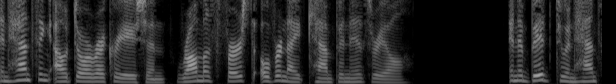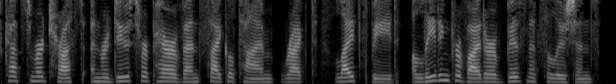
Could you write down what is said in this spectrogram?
Enhancing Outdoor Recreation, Ramah's first overnight camp in Israel. In a bid to enhance customer trust and reduce repair event cycle time, RECT, Lightspeed, a leading provider of business solutions,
